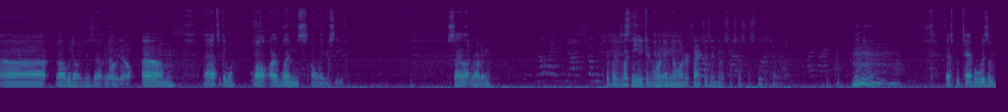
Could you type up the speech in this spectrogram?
Uh, Oh, we don't use that. Really. no, we don't. Um, That's a good one. Well, our limbs only receive. Silent running. Ten Ten points of points sneak, sneak and and running no longer factors into a successful sneak attempt. Ninja. Hmm. Fast metabolism.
